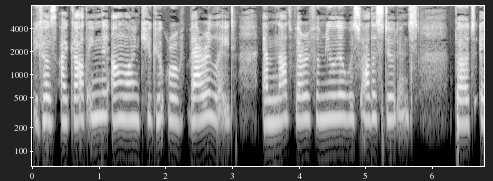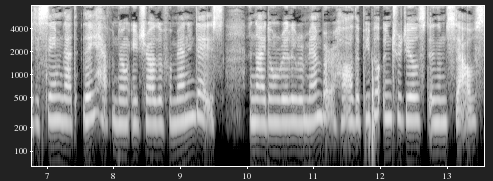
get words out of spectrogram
because I got in the online QQ group very late. I'm not very familiar with other students, but it seemed that they have known each other for many days, and I don't really remember how other people introduced themselves.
